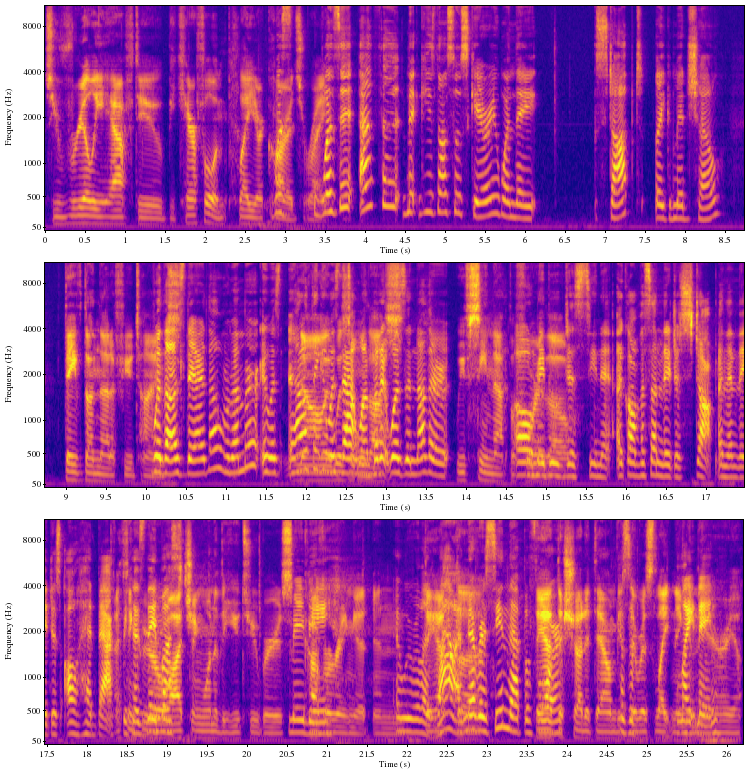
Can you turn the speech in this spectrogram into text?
So you really have to be careful and play your cards right. Was it at the Mickey's Not So Scary when they stopped like mid show? They've done that a few times. With us there though, remember? It was I don't No, think it it was wasn't that one, but it was another We've seen that oh, before. Oh, maybe though. we've just seen it. Like all of a sudden they just stop and then they just all head back I because think we they were must watching one of the YouTubers Maybe. covering it, and and we were like, Wow, I've never seen that before. They had to shut it down because there was lightning, lightning. in the area.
